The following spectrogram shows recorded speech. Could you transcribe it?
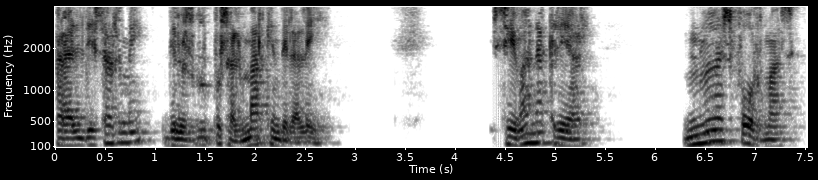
para el desarme de los grupos al margen de la ley, se van a crear nuevas formas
